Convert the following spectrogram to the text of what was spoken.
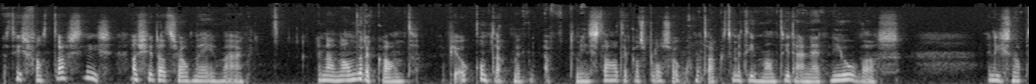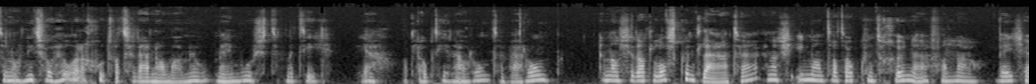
het is fantastisch als je dat zo meemaakt. En aan de andere kant heb je ook contact met, tenminste had ik als Blos ook contact met iemand die daar net nieuw was. En die snapte nog niet zo heel erg goed wat ze daar nou mee moest. Met die, ja, wat loopt hier nou rond en waarom? En als je dat los kunt laten en als je iemand dat ook kunt gunnen, van nou, weet je,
